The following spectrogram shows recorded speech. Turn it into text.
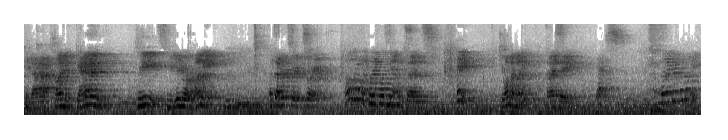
Came back time and again. Please, can we give you our money? Mm-hmm. That's Everett's favorite story. Oh, when a client calls me up and says, Hey, do you want my money? And I say, Yes. Then I money.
